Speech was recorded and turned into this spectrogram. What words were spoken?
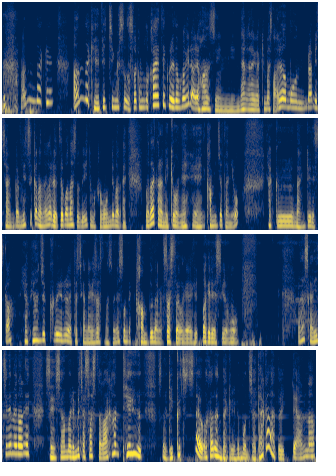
あんだけ、あんだけピッチングすると坂本変えてくれたおかげであれ阪神に流れが来ました。あれはもうラミちゃんが自ら流れを手放したと言っても過言ではない。まあだからね、今日はね、えー上茶谷を100何球ですか ?140 球ぐらい確か投げさせたんですよね。そんで完封なんかさせたわけわけですけども。ま確かに1年目のね、選手あんまり無茶させたらあかんっていう、その理屈自体はわかるんだけれども、じゃあだからといって、あんな、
